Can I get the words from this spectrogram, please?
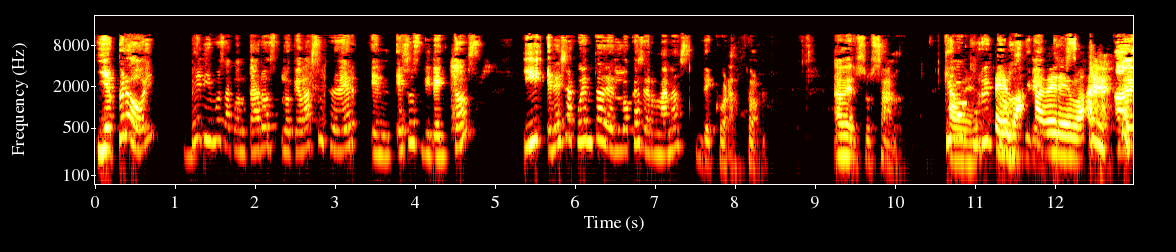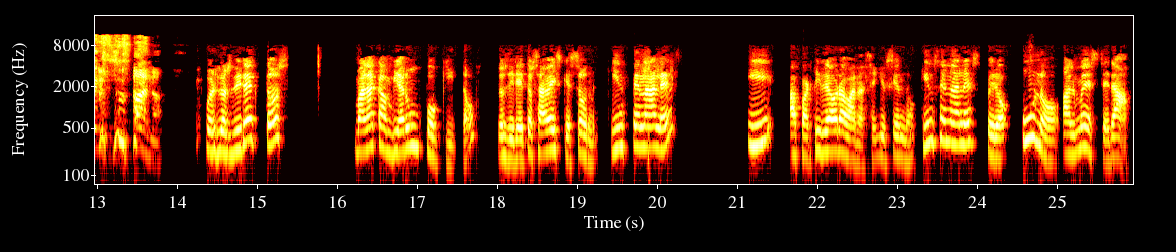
Y, pero hoy venimos a contaros lo que va a suceder en esos directos y en esa cuenta de Locas Hermanas de Corazón. A ver, Susana, ¿qué A va a ocurrir con Eva, los directos? a ver, Eva. A ver, Susana. Pues los directos van a cambiar un poquito. Los directos sabéis que son quincenales y a partir de ahora van a seguir siendo quincenales, pero uno al mes será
